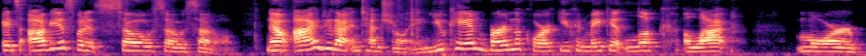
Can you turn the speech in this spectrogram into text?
it's obvious, but it's so, so subtle. Now, I do that intentionally. You can burn the cork. You can make it look a lot more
